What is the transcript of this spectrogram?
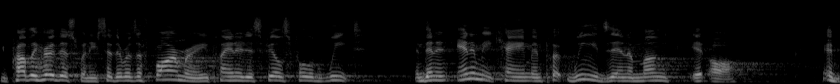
You probably heard this one. He said there was a farmer and he planted his fields full of wheat. And then an enemy came and put weeds in among it all. And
